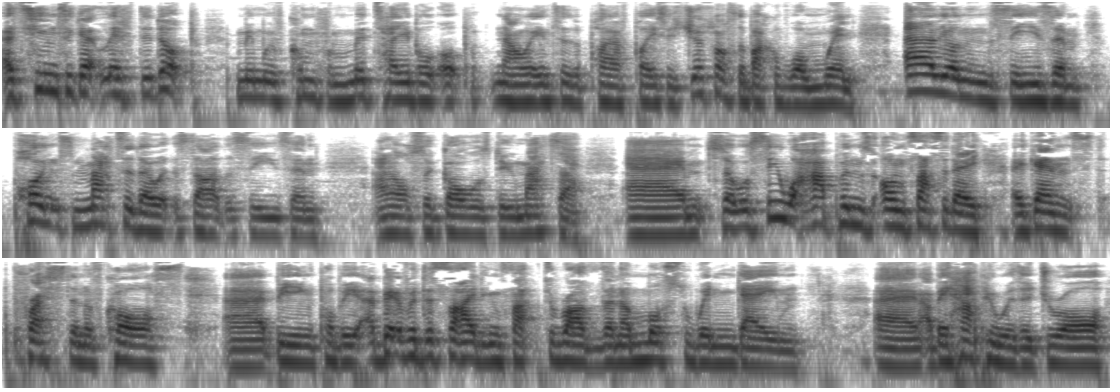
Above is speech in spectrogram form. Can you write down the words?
a team to get lifted up. I mean, we've come from mid-table up now into the playoff places just off the back of one win. Early on in the season, points matter though at the start of the season. And also goals do matter. Um, so we'll see what happens on Saturday against Preston, of course, uh, being probably a bit of a deciding factor rather than a must-win game. Um, I'd be happy with a draw.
